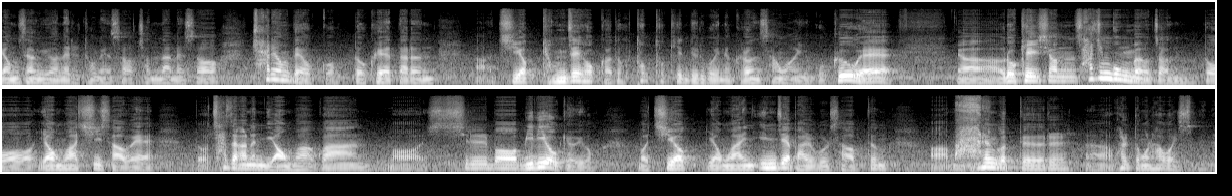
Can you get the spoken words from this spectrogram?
영상위원회를 통해서 전남에서 촬영되었고 또 그에 따른 아, 지역 경제 효과도 톡톡히 누리고 있는 그런 상황이고 그 외에 아, 로케이션 사진 공모전 또 영화 시사회 또 찾아가는 영화관, 뭐 실버 미디어 교육, 뭐 지역 영화인 인재 발굴 사업 등 어, 많은 것들을 어, 활동을 하고 있습니다.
